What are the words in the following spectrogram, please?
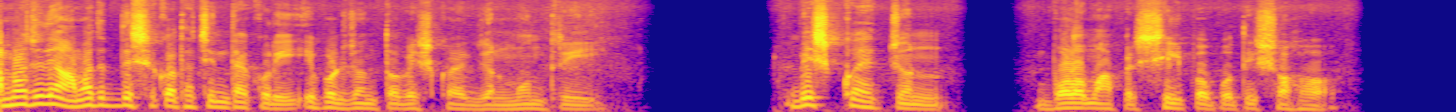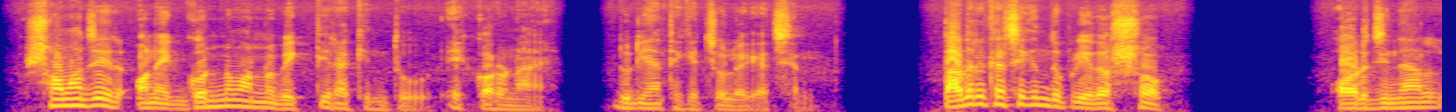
আমরা যদি আমাদের দেশের কথা চিন্তা করি, এ পর্যন্ত বেশ কয়েকজন মন্ত্রী, বেশ কয়েকজন বড় মাপের শিল্পপতি সহ সমাজের অনেক গণ্যমান্য ব্যক্তিরা কিন্তু এ করোনায় দুনিয়া থেকে চলে গেছেন। তাদের কাছে কিন্তু প্রিয় দর্শক, original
